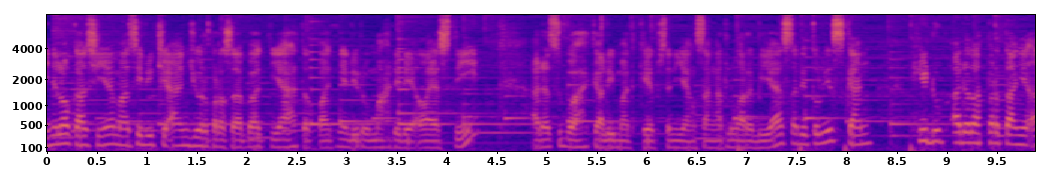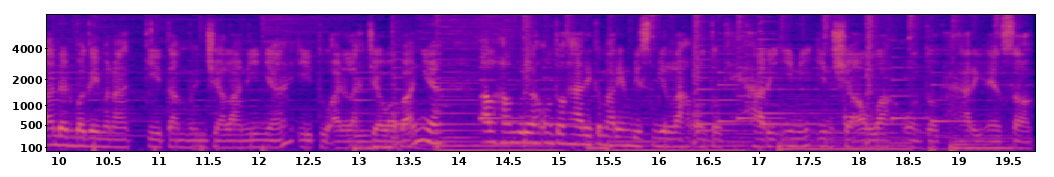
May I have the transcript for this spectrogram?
ini lokasinya masih di Cianjur persahabat ya, tepatnya di rumah Dede Lesti. Ada sebuah kalimat caption yang sangat luar biasa dituliskan, Hidup adalah pertanyaan dan bagaimana kita menjalaninya, itu adalah jawabannya. Alhamdulillah untuk hari kemarin, Bismillah untuk hari ini, Insya Allah untuk hari esok.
